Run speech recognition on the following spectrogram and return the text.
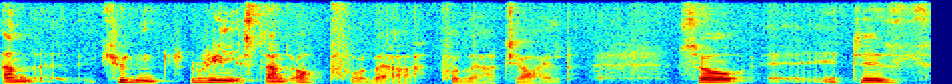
and couldn't really stand up for their for their child. So uh, it is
